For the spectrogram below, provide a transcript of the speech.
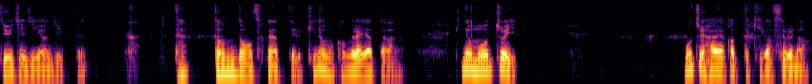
11時40分。どんどん遅くなってる。昨日もこんぐらいだったかな。昨日もうちょい、もうちょい早かった気がするな。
